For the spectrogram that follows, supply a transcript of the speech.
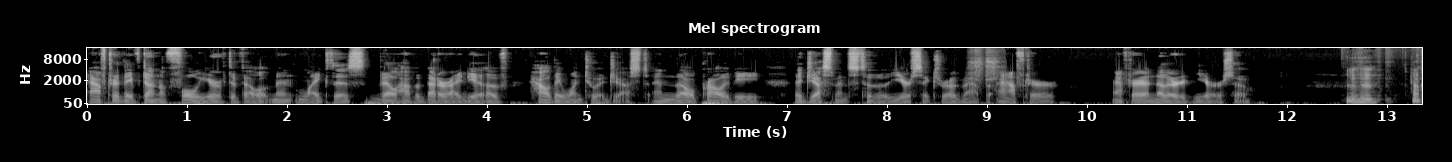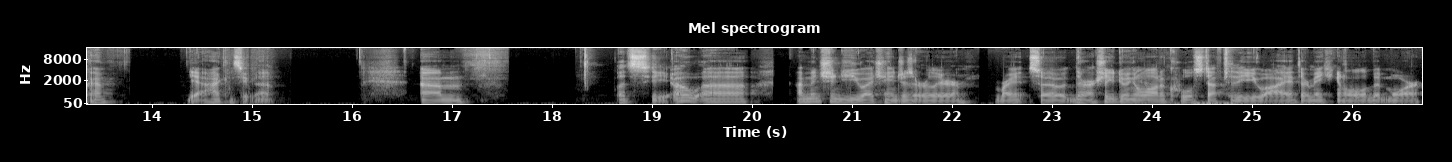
after they've done a full year of development like this, they'll have a better idea of how they want to adjust, and they'll probably be adjustments to the year six roadmap after after another year or so. Mm-hmm. Okay. Yeah, I can see that. Um, let's see. Oh, uh, I mentioned UI changes earlier, right? So they're actually doing a lot of cool stuff to the UI. They're making it a little bit more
